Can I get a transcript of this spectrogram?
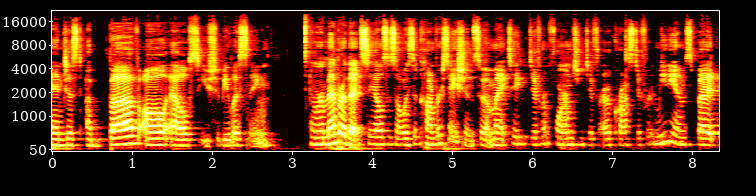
And just above all else, you should be listening. And remember that sales is always a conversation. So it might take different forms different across different mediums, but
